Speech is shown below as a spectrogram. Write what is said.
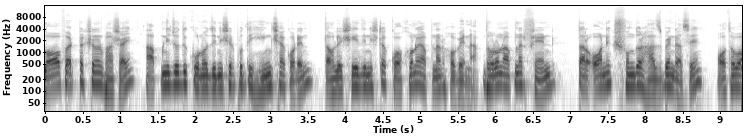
ল অফ অ্যাট্রাকশনের ভাষায়, আপনি যদি কোনো জিনিসের প্রতি হিংসা করেন, তাহলে সেই জিনিসটা কখনোই আপনার হবে না। ধরুন আপনার ফ্রেন্ড তার অনেক সুন্দর হাজব্যান্ড আছে, অথবা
